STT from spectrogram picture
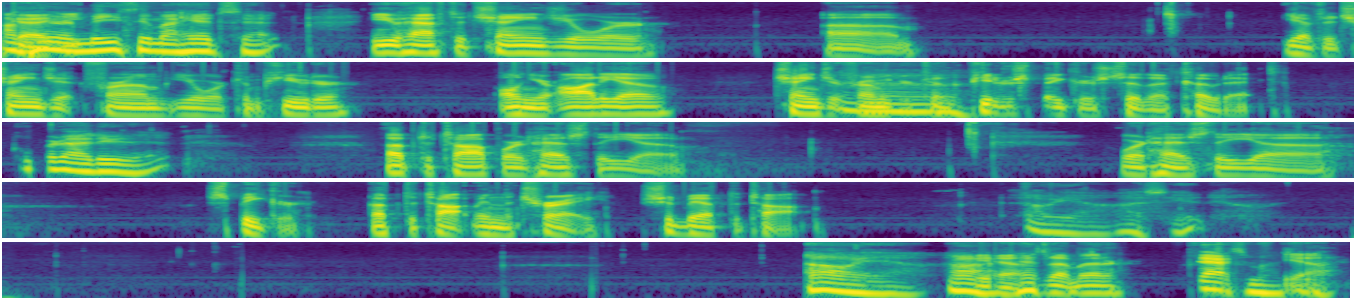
I'm Okay. hearing You, me through my headset. you have to change your. Um, you have to change it from your computer on your audio. Change it from your Uh. computer speakers to the codec. Where do I do that? up the top where it has the uh, where it has the uh, speaker up the top in the tray should be up the top Oh yeah, I see it now. Oh yeah. All right. yeah that's is that better That's much yeah better.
